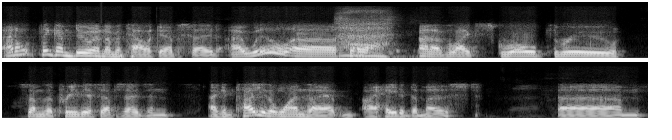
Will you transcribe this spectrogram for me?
I don't think I'm doing a Metallica episode. I will uh, say I kind of like scroll through some of the previous episodes, and I can tell you the ones I I hated the most. Um,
